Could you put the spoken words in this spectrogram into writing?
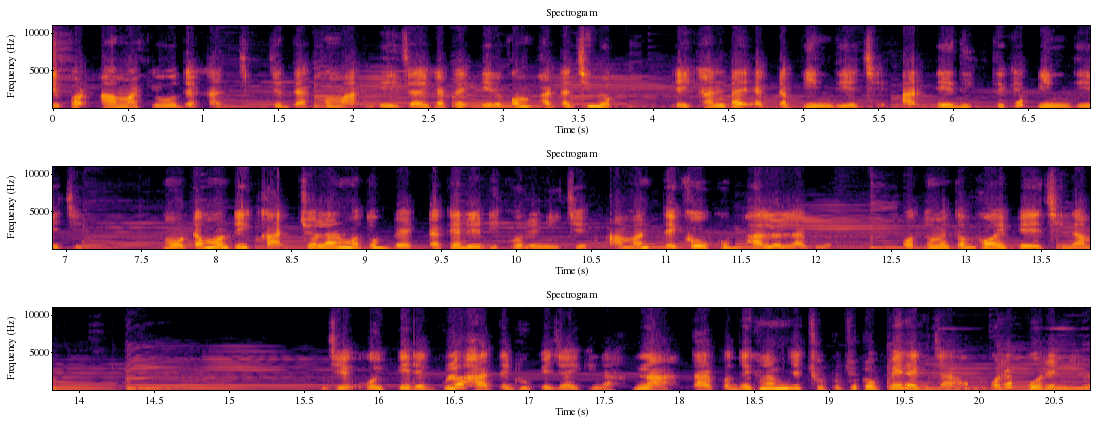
এরপর আমাকেও দেখাচ্ছে যে, দেখো মা, এই জায়গাটা এরকম ফাটা ছিল, এইখানটায় একটা পিন দিয়েছে আর এই দিক থেকে পিন দিয়েছে। মোটামুটি কাজ চলার মতো ব্যাগটাকে রেডি করে নিয়েছে। আমার দেখেও খুব ভালো লাগল। প্রথমে তো ভয় পেয়েছিলাম যে ওই পেরেকগুলো হাতে ঢুকে যায় কিনা। না, তারপর দেখলাম যে ছোট ছোট পেরেক যা হোক করে করে নিল।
